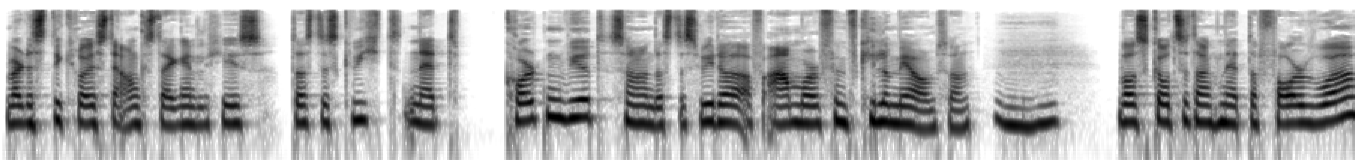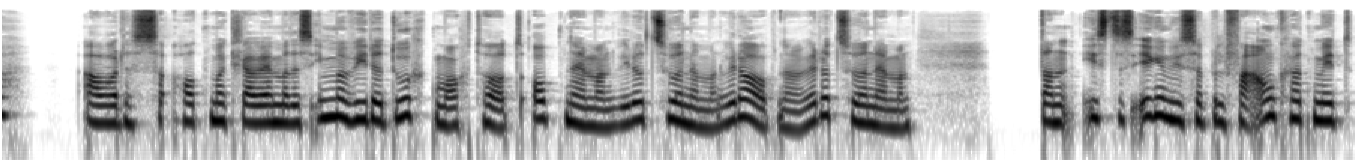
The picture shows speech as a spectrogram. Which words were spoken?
weil das die größte Angst eigentlich ist, dass das Gewicht nicht gehalten wird, sondern dass das wieder auf einmal fünf Kilo mehr um sind. Mhm was Gott sei Dank nicht der Fall war. Aber das hat man, glaube ich, wenn man das immer wieder durchgemacht hat, abnehmen, wieder zunehmen, wieder abnehmen, wieder zunehmen, dann ist das irgendwie so ein bisschen verankert mit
